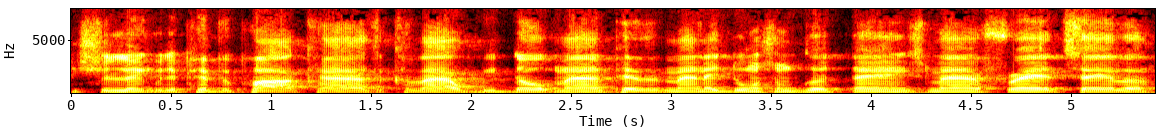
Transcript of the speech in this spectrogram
you should link with the Pivot Podcast. The collab would be dope, man. Pivot, man, they doing some good things, man. Fred Taylor,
